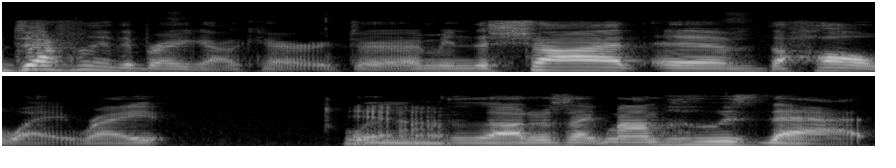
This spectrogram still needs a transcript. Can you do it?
definitely the breakout character. I mean, the shot of the hallway, right? When Yeah. the daughter's like, "Mom, who is that?"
